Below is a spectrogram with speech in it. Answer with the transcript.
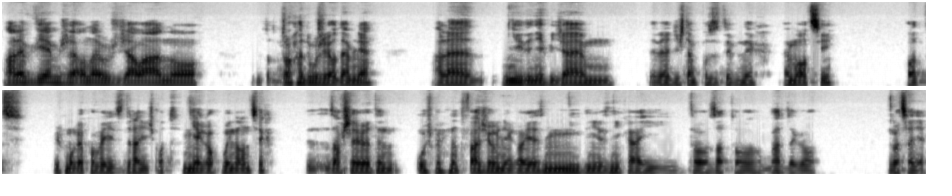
ale wiem, że ona już działa no trochę dłużej ode mnie, ale nigdy nie widziałem tyle gdzieś tam pozytywnych emocji od, już mogę powiedzieć, zdradzić, od niego płynących. Zawsze ten uśmiech na twarzy u niego jest, nigdy nie znika i to za to bardzo go, go cenię.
